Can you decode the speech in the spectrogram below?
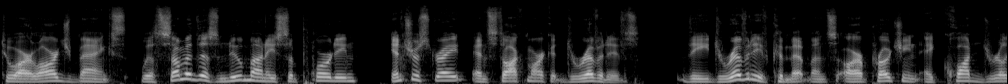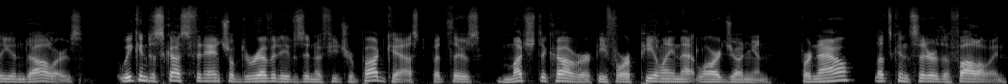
to our large banks, with some of this new money supporting interest rate and stock market derivatives. The derivative commitments are approaching a quadrillion dollars. We can discuss financial derivatives in a future podcast, but there's much to cover before peeling that large onion. For now, let's consider the following.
